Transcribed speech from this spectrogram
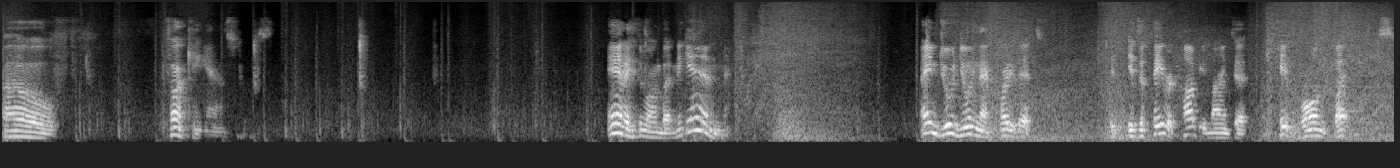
Oh, fucking assholes. And I hit the wrong button again! I enjoy doing that quite a bit. It, it's a favorite hobby of mine to hit wrong buttons.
